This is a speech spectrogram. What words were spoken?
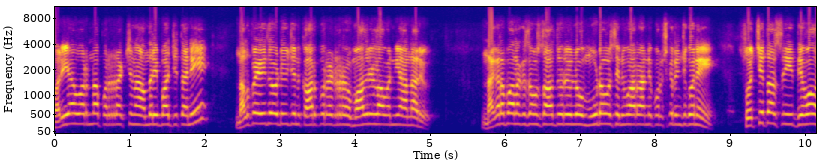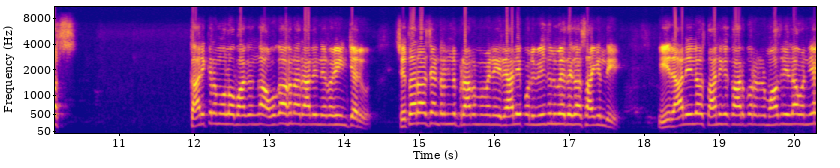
పర్యావరణ పరిరక్షణ అందరి బాధ్యత అని నలభై ఐదో డివిజన్ కార్పొరేటర్ మాధురి లావణ్య అన్నారు. నగరపాలక సంస్థ ఆధ్వర్యంలో మూడవ శనివారాన్ని పురస్కరించుకొని స్వచ్ఛత శ్రీ దివాస్ కార్యక్రమంలో భాగంగా అవగాహన ర్యాలీ నిర్వహించారు. సితారా సెంటర్ నుండి ప్రారంభమైన ఈ ర్యాలీ పలు వీధుల మీదుగా సాగింది. ఈ ర్యాలీలో స్థానిక కార్పొరేటర్ మాధురి లావణ్య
